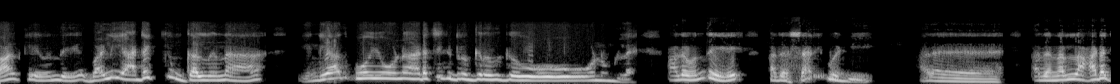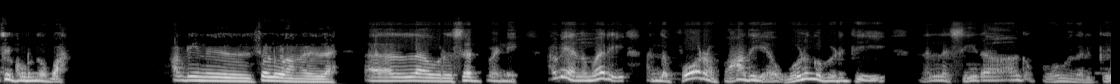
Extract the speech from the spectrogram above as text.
வாழ்க்கையை வந்து வழி அடைக்கும் கல்லுன்னா எங்கேயாவது போய் ஒன்று அடைச்சிக்கிட்டு இருக்கிறதுக்கு ஒன்றும் இல்லை அதை வந்து அதை சரி பண்ணி அதை அதை நல்லா அடைச்சி கொடுங்கப்பா அப்படின்னு சொல்லுவாங்க இல்லை. நல்லா ஒரு செட் பண்ணி அப்படியே அந்த மாதிரி அந்த போகிற பாதையை ஒழுங்குபடுத்தி நல்ல சீராக போவதற்கு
